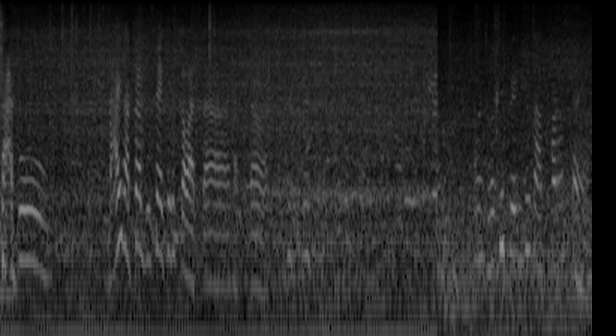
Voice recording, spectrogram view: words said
자두 많이 갖다 주세요. 그러니까 왔다 갔다 왔다. 어, 저기 벤츠 다 팔았어요.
